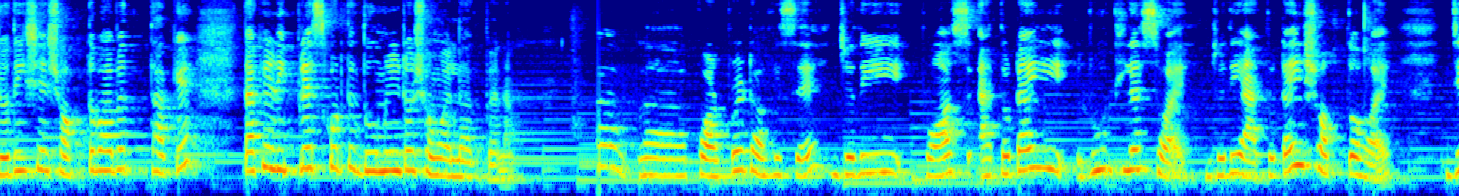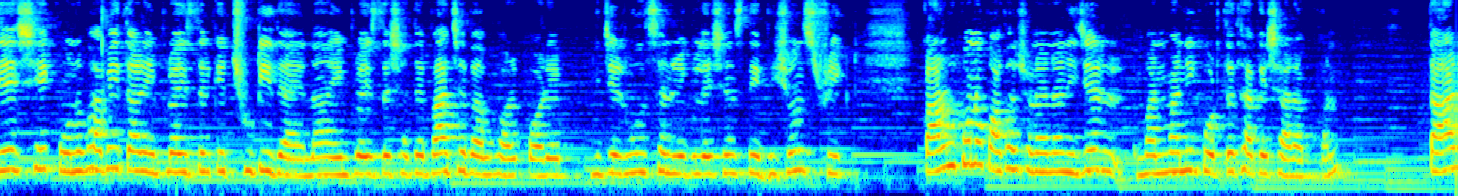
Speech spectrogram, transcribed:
যদি সে শক্তভাবে থাকে, তাকে রিপ্লেস করতে দু মিনিটও সময় লাগবে না। কর্পোরেট অফিসে যদি বস এতটাই রুথলেস হয়, যদি এতটাই শক্ত হয়, যে সে কোনোভাবেই তার এমপ্লয়িজদেরকে ছুটি দেয় না এমপ্লয়িজদের সাথে বাজে ব্যবহার করে, নিজের রুলস অ্যান্ড রেগুলেশনস দিয়ে ভীষণ স্ট্রিক্ট কারোর কোনো কথা শোনে না, নিজের মানমানি করতে থাকে সারাক্ষণ, তার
